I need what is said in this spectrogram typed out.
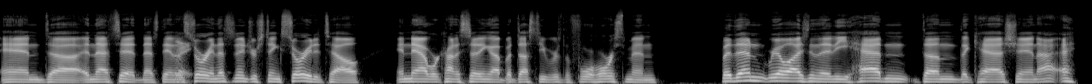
and uh, and that's it. And that's the end of the story. And that's an interesting story to tell. And now we're kind of setting up a Dusty versus the Four Horsemen, but then realizing that he hadn't done the cash in, I I,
